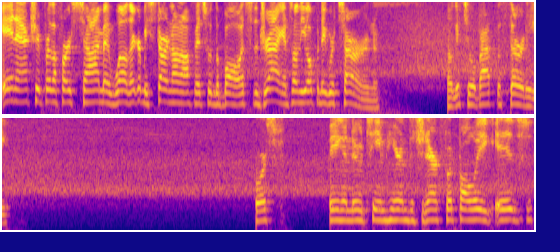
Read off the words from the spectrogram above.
in action for the first time, and well, they're going to be starting on offense with the ball. It's the Dragons on the opening return. They'll get to about the 30. Of course, being a new team here in the Generic Football League is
